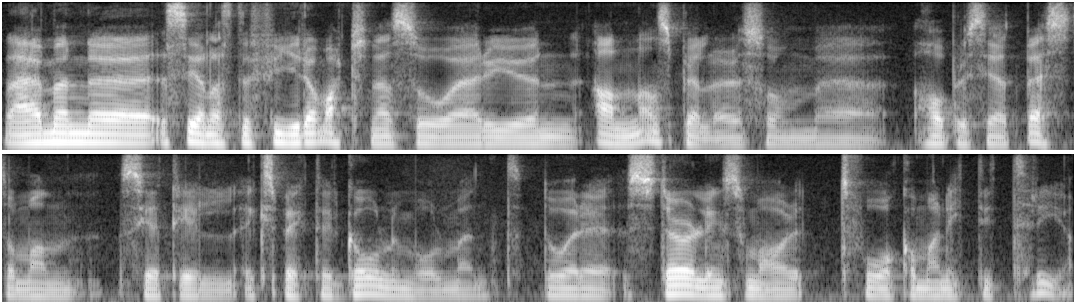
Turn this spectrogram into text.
nej men eh, senaste fyra matcherna så är det ju en annan spelare som eh, har presterat bäst om man ser till expected goal involvement. Då är det Sterling som har 2,93.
